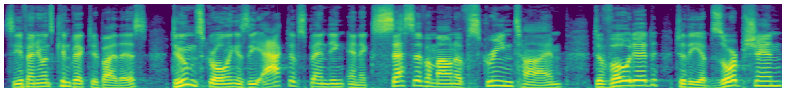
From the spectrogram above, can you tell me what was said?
see if anyone's convicted by this. Doom scrolling is the act of spending an excessive amount of screen time devoted to the absorption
